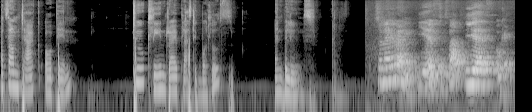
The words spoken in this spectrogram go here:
A thumbtack or pin, two clean dry plastic bottles, and balloons. So now you're ready? Yes. To start? Yes. Okay.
